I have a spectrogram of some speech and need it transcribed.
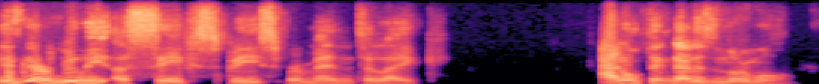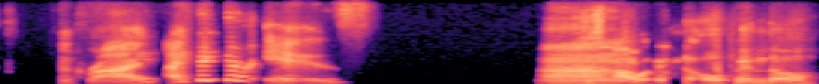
is there really a safe space for men to like? I don't think that is normal. to cry? I think there is. Just Um, out in the open though.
